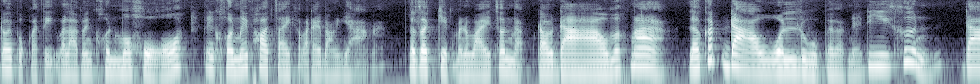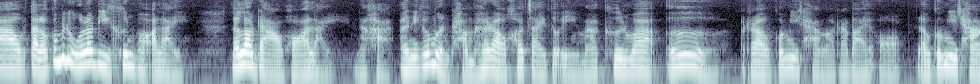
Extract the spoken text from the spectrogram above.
โดยปกติเวลาเป็นคนโมโห เป็นคนไม่พอใจกับอะไรบางอย่างอะเราจะเก็บมันไว้จนแบบเรา down มากๆ แล้วก็ down วน loop ไปแบบนี้ดีขึ้น down แต่เราก็ไม่รู้ว่าเราดีขึ้นเพราะอะไร แล้วเรา down เพราะอะไรนะคะ อันนี้ก็เหมือนทำให้เราเข้าใจตัวเองมากขึ้นว่า เออ เราก็มีทางระบายออก เราก็มีทาง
